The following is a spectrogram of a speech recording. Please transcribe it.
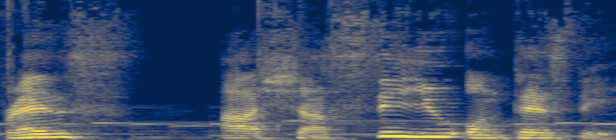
Friends, I shall see you on Thursday.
